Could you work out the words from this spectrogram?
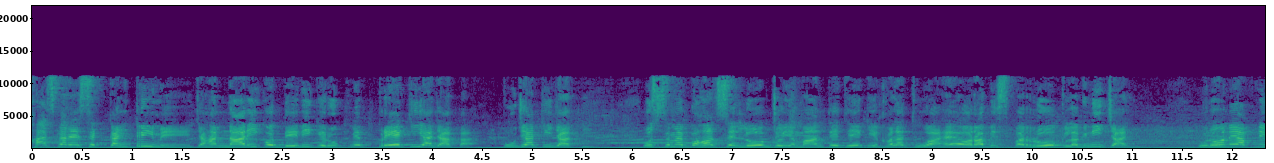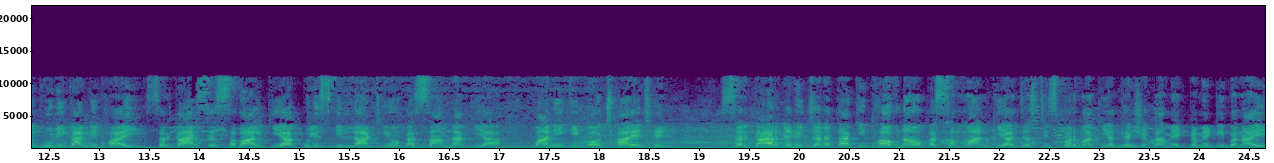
खासकर ऐसे कंट्री में, जहाँ नारी को देवी के रूप में प्रे किया जाता है, पूजा की जाती है। उस समय बहुत से लोग जो ये मानते थे कि गलत हुआ है और अब इस पर रोक लगनी चाहिए, उन्होंने अपनी भूमिका निभाई। सरकार से सवाल किया, पुलिस की लाठियों का सामना किया, पानी की बौछारें झेली। सरकार ने भी जनता की भावनाओं का सम्मान किया, जस्टिस वर्मा की अध्यक्षता में एक कमेटी बनाई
